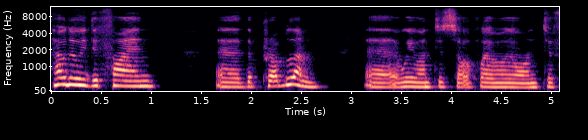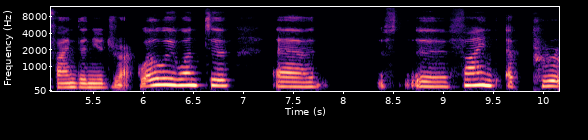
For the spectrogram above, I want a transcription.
how do we define uh, the problem uh, we want to solve when we want to find a new drug? Well, we want to uh, uh find a pr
